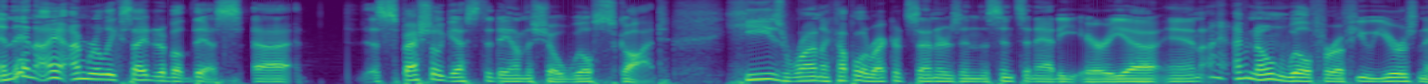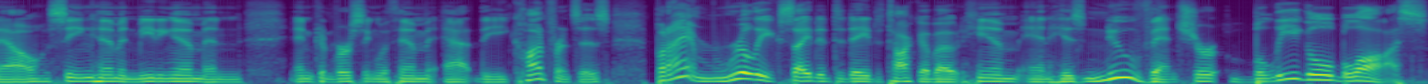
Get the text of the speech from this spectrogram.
And then I, I'm really excited about this. Uh, a special guest today on the show, Will Scott. He's run a couple of record centers in the Cincinnati area, and I, I've known Will for a few years now, seeing him and meeting him and and conversing with him at the conferences. But I am really excited today to talk about him and his new venture, Bleagle Bloss,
